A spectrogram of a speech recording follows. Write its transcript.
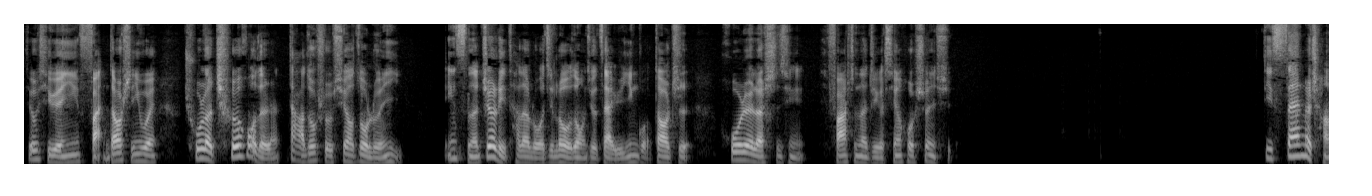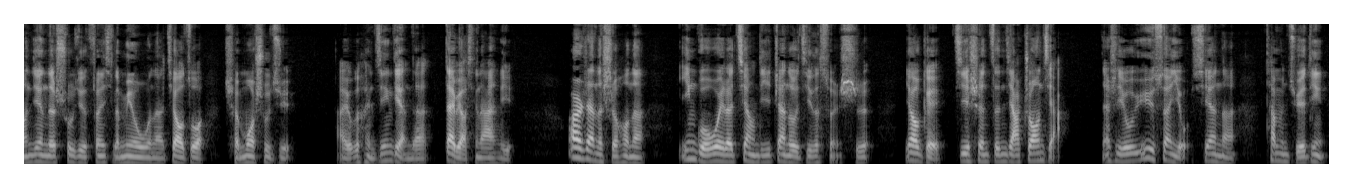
究其原因，反倒是因为出了车祸的人大多数需要坐轮椅，因此呢，这里它的逻辑漏洞就在于因果倒置，忽略了事情发生的这个先后顺序。第三个常见的数据分析的谬误呢，叫做沉默数据啊。有个很经典的代表性的案例，二战的时候呢，英国为了降低战斗机的损失，要给机身增加装甲，但是由于预算有限呢，他们决定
